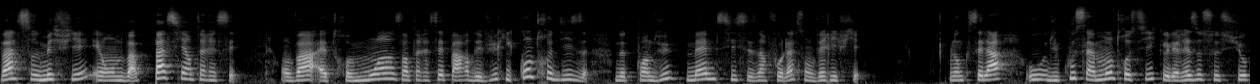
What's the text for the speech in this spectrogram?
va se méfier et on ne va pas s'y intéresser on va être moins intéressé par des vues qui contredisent notre point de vue, même si ces infos-là sont vérifiées. Donc c'est là où du coup ça montre aussi que les réseaux sociaux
